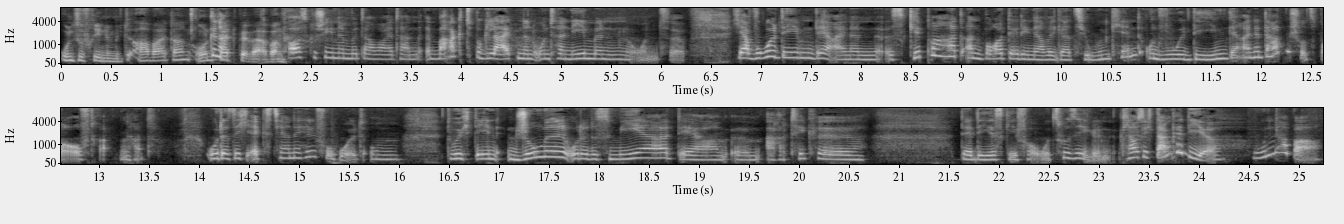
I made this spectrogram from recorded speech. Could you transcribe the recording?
unzufriedenen Mitarbeitern und genau. Wettbewerbern. Ausgeschiedenen Mitarbeitern, äh, marktbegleitenden Unternehmen und äh, ja wohl dem, der einen Skipper hat an Bord, der die Navigation kennt und wohl dem, der einen Datenschutzbeauftragten hat oder sich externe Hilfe holt, um durch den Dschungel oder das Meer der ähm, Artikel der DSGVO zu segeln. Klaus, ich danke dir. Wunderbar.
